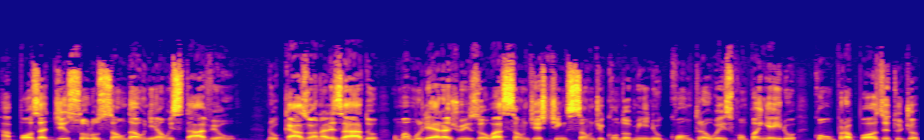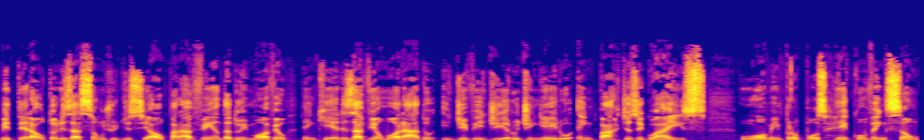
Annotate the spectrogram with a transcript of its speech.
após a dissolução da união estável. No caso analisado, uma mulher ajuizou a ação de extinção de condomínio contra o ex-companheiro com o propósito de obter autorização judicial para a venda do imóvel em que eles haviam morado e dividir o dinheiro em partes iguais. O homem propôs reconvenção,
